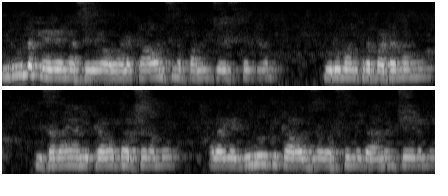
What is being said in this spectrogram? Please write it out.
గురువులకు ఏదైనా సేవ వాళ్ళకి కావాల్సిన పనులు చేసి పెట్టడం పఠనము ఈ సమయాన్ని క్రమపరచడము అలాగే గురువుకి కావాల్సిన వస్తువులను దానం చేయడము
